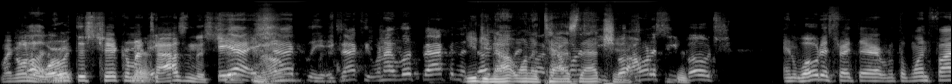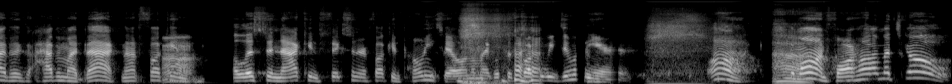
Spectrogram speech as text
Am I going Oh, to war with this chick or am I Yeah. tazzing this chick? yeah, you know? exactly, exactly. When I look back in the, You do not wanna like, Taz that see Bo- I want to see Boach and Wotus right there with the one five having my back, not fucking Ah. Alyssa Nakken fixing her fucking ponytail. And I'm like, what the fuck are we doing here? Fuck. Come Ah, on, Farhan, let's go.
